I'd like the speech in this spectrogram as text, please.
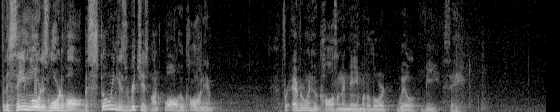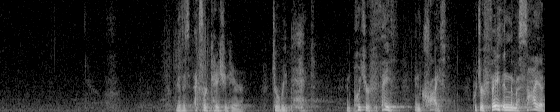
for the same Lord is Lord of all, bestowing his riches on all who call on him. For everyone who calls on the name of the Lord will be saved. We have this exhortation here to repent and put your faith in Christ. Put your faith in the Messiah,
